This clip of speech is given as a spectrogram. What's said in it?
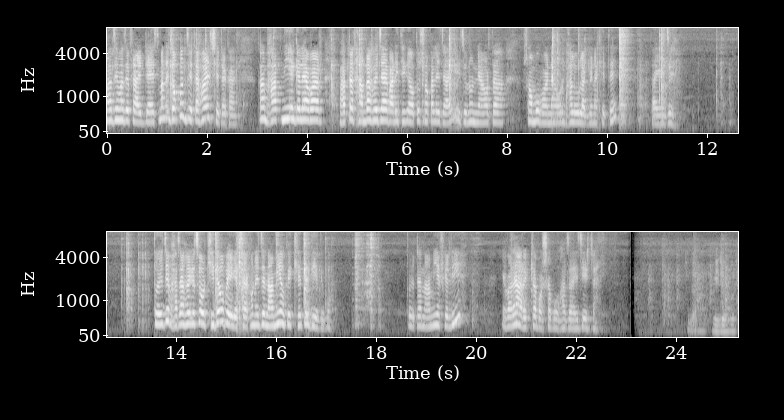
মাঝে মাঝে ফ্রাইড রাইস মানে যখন যেটা হয় সেটা খায়। কারণ ভাত নিয়ে গেলে আবার ভাতটা ঠান্ডা হয়ে যায় বাড়ি থেকে অত সকালে যায় এই জন্য নেওয়াটা সম্ভব হয় না ওর ভালোও লাগবে না খেতে। তাই এই যে তো এই যে ভাজা হয়ে গেছে ওর খিদেও পেয়ে গেছে এখন এই যে নামিয়ে ওকে খেতে দিয়ে দেব। তো এটা নামিয়ে ফেলি এবারে আরেকটা বসাবো ভাজা এই যে এটা। ভিডিও করি।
